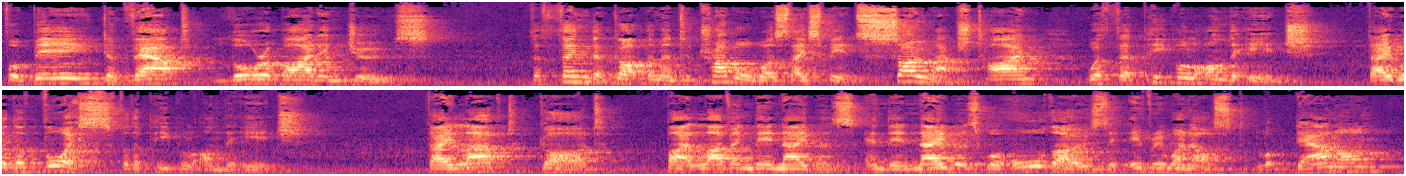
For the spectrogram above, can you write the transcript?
for being devout, law abiding Jews. The thing that got them into trouble was they spent so much time with the people on the edge. They were the voice for the people on the edge. They loved God by loving their neighbours, and their neighbours were all those that everyone else looked down on,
